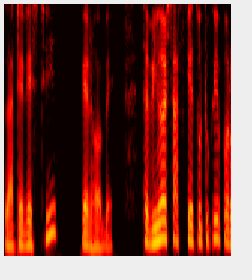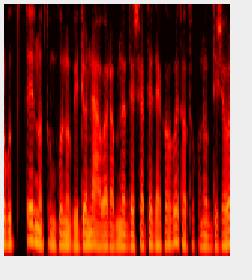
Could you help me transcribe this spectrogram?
ফ্ল্যাটের রেজিস্ট্রি বের হবে। তো ভিউয়ার্স আজকে এতটুকুই, পরবর্তীতে নতুন কোনো ভিডিও নিয়ে আবার আপনাদের সাথে দেখা হবে, ততক্ষণ অবধি সবাই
